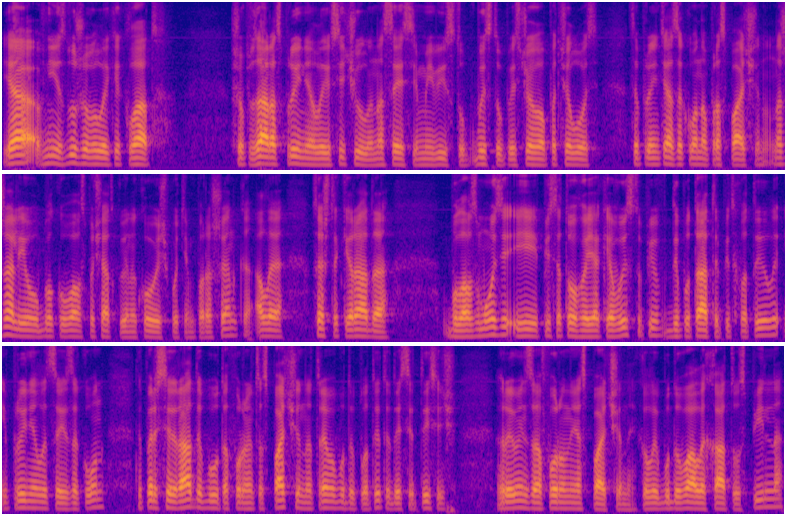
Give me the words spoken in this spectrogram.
Я вніс дуже великий клад, щоб зараз прийняли і всі чули на сесії мій виступ, виступ, з чого почалось. Це прийняття закону про спадщину. На жаль, його блокував спочатку Янукович, потім Порошенко, але все ж таки Рада була в змозі, і після того, як я виступив, депутати підхватили і прийняли цей закон. Тепер всі ради будуть оформлювати спадщину, треба буде платити 10 тисяч гривень за оформлення спадщини, коли будували хату спільно,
